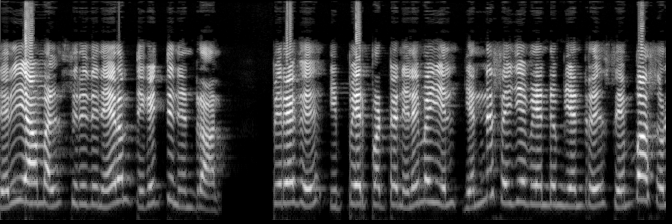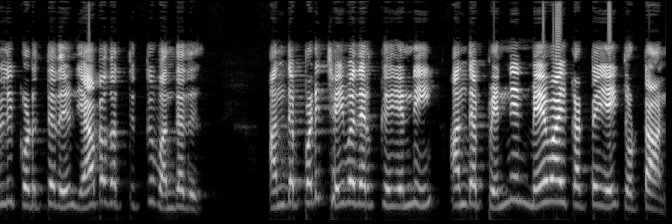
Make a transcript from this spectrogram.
தெரியாமல் சிறிது நேரம் திகைத்து நின்றான். பிறகு இப்பேற்பட்ட நிலைமையில் என்ன செய்ய வேண்டும் என்று செம்பா சொல்லிக் கொடுத்தது ஞாபகத்துக்கு வந்தது. அந்தப்படி செய்வதற்கு எண்ணி அந்த பெண்ணின் மேவாய் கட்டையை தொட்டான்.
